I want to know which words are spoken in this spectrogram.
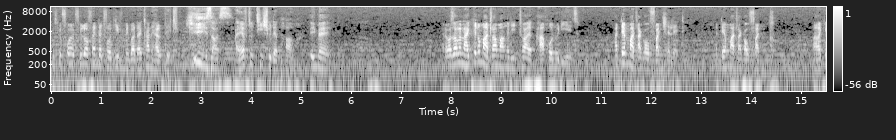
Just before i feel offended forgive me but i can't help it Jesus. i have to teach you the power Amen. ene bazalana ga ke re maatla a mangwe dintho ha kgone ho di etsa a teng maatla ka o fang tšhelete a teng maatla ka o fang ntlo mara ke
